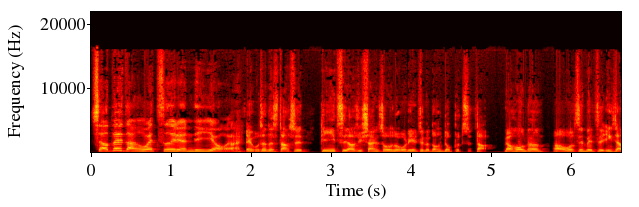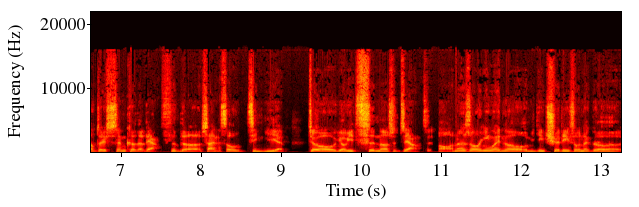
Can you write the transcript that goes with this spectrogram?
小队长很会资源利用哎、欸，哎，我真的是当时第一次要去山搜的时候，我连这个东西都不知道。然后呢，啊，我这辈子印象最深刻的两次的山搜经验，就有一次呢是这样子哦，那时候因为呢我们已经确定说那个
